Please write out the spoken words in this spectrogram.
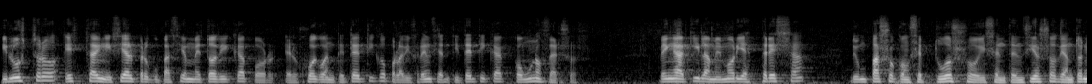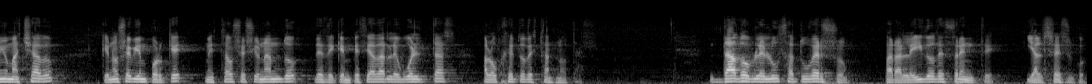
Ilustro esta inicial preocupación metódica por el juego antitético, por la diferencia antitética, con unos versos. Venga aquí la memoria expresa de un paso conceptuoso y sentencioso de Antonio Machado, que no sé bien por qué me está obsesionando desde que empecé a darle vueltas al objeto de estas notas. Da doble luz a tu verso para leído de frente y al sesgo.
